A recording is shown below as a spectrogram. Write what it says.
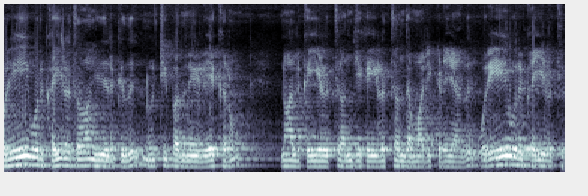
ஒரே ஒரு கையெழுத்து தான் இது இருக்குது. நூற்றி பதினேழு ஏக்கரும் நாலு கையெழுத்து அஞ்சு கையெழுத்து அந்த மாதிரி கிடையாது. ஒரே ஒரு கையெழுத்து.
